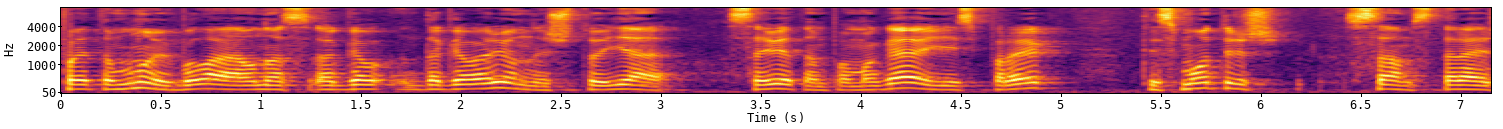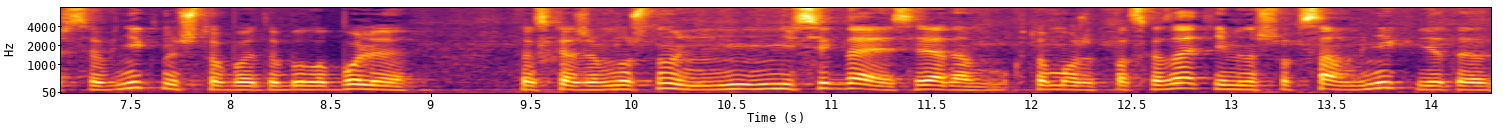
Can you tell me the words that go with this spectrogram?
Поэтому, ну и была у нас договоренность, что я советом помогаю, есть проект, ты смотришь, сам стараешься вникнуть, чтобы это было более, так скажем, ну что ну, не всегда есть рядом, кто может подсказать, именно чтобы сам вник, это,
